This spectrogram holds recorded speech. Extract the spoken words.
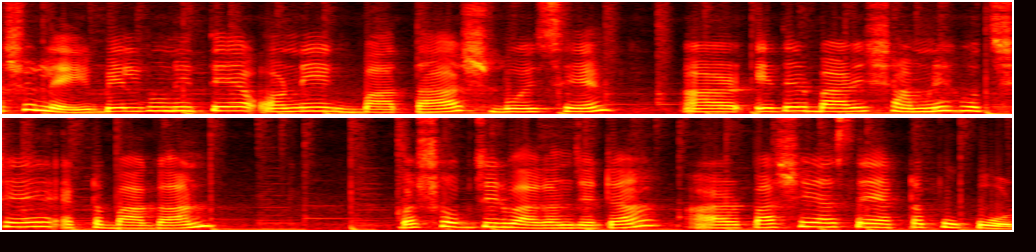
আসলেই বেলগুনিতে অনেক বাতাস বইছে আর এদের বাড়ির সামনে হচ্ছে একটা বাগান বা সবজির বাগান যেটা, আর পাশে আছে একটা পুকুর।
